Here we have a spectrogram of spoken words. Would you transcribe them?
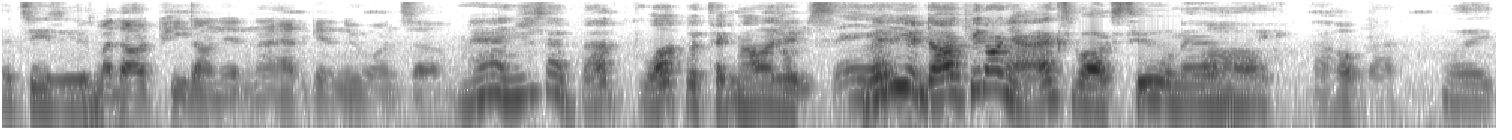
It's easy. because my dog peed on it and I had to get a new one. So Man, you just have bad luck with technology. I'm saying, Maybe your dog peed on your Xbox too, man. Oh. Like, I hope not. like,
